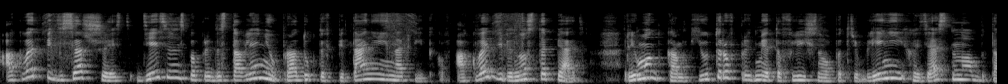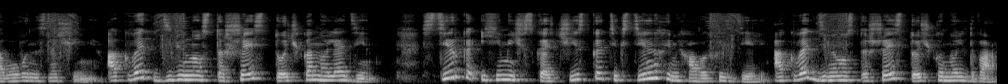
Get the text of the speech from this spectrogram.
Аквед 56 – деятельность по предоставлению продуктов питания и напитков. Аквед 95 – ремонт компьютеров, предметов личного потребления и хозяйственного бытового назначения. Аквед 96.01 Стирка и химическая чистка текстильных и меховых изделий. Аквет 96.02.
